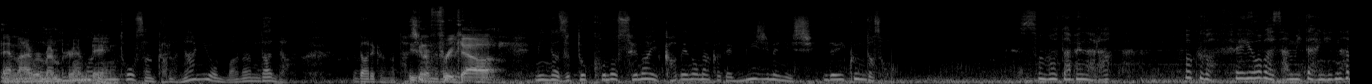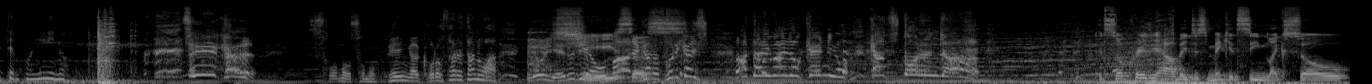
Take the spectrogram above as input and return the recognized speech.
than I remember him 今まで being. 父さんから何を学んだんだ誰かが He's 立ち上 gonna がら freak ない out. みんなずっとこの狭い壁の中で惨めに死んでいくんだぞそのためなら僕はフェイおばさんみたいになってもいいの そもそもフェイが殺されたのは良いエルディアをマーレから取り返し当たり前の権利を勝ち取るんだ It's so crazy how they just make it seem like so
